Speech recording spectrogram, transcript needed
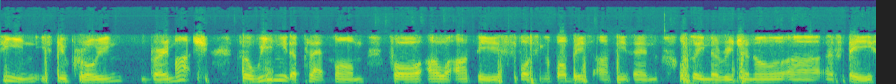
scene is still growing very much. So we need a platform for our artists, for Singapore-based artists, and also in the regional uh, space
